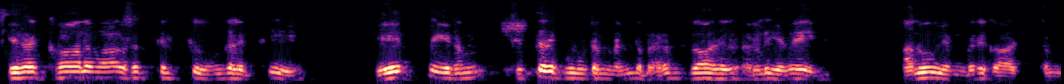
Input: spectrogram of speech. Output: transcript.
சிறக்கால வாசத்திற்கு உங்களுக்கு ஏத்த இடம் சித்திரக்கூட்டம் என்று பரத்வாஜர் அருளியதை அணு என்பது காட்டும்.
